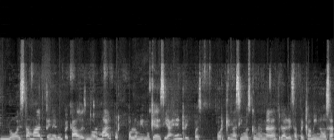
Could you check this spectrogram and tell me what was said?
no está mal tener un pecado, es normal por, por lo mismo que decía Henry, pues porque nacimos con una naturaleza pecaminosa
